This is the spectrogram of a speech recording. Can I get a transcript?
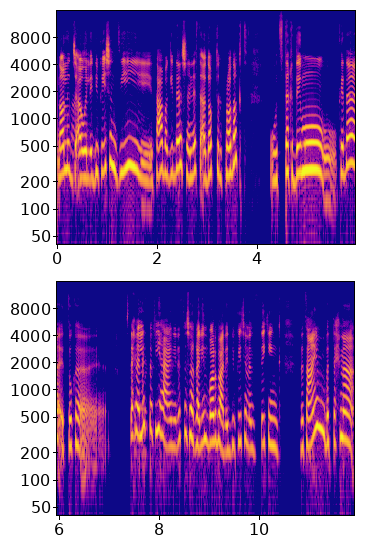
knowledge أو. ال education دي صعبة جدا عشان الناس ت adopt ال product وتستخدمه وكده. التوكا بس إحنا لسه فيها يعني لسه شغالين برضو على ال education and taking the time بس إحنا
